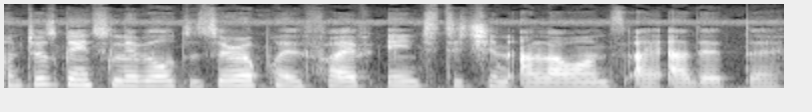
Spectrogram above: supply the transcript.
I'm just going to level the 0.5 inch stitching allowance I added there.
